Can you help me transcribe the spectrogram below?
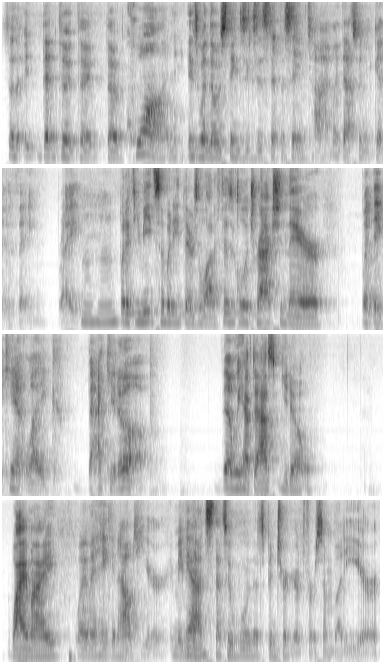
so that the, the the the quan is when those things exist at the same time like that's when you get the thing right mm-hmm. but if you meet somebody there's a lot of physical attraction there but they can't like back it up then we have to ask you know why am I why am I hanging out here? And maybe Yeah. that's that's a wound that's been triggered for somebody or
